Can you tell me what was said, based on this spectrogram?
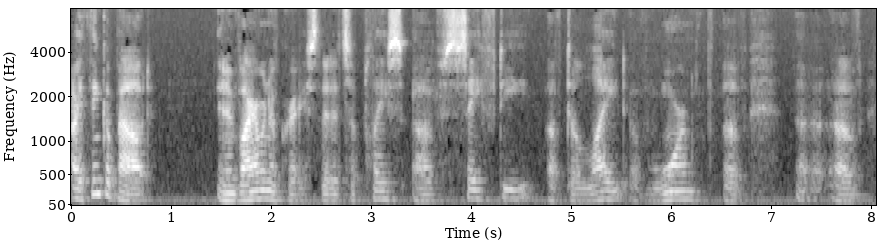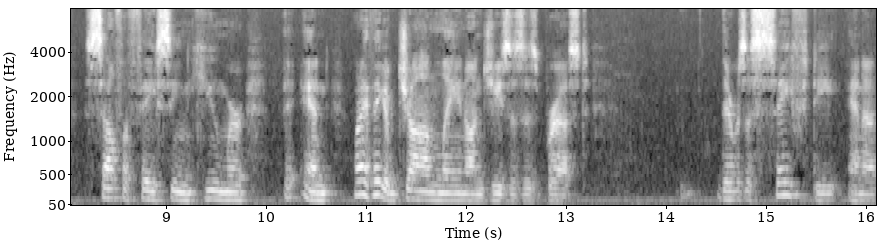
I think about an environment of grace that it's a place of safety, of delight, of warmth, of uh, of self-effacing humor. And when I think of John laying on Jesus' breast, there was a safety and a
